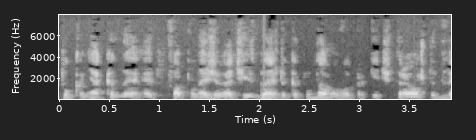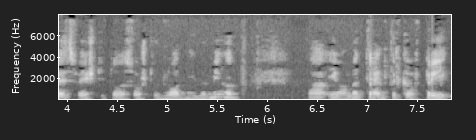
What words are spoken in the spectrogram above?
Тук някъде, ето това, понеже вече изглежда като дъно, въпреки че трябва още две свещи, т.е. още два дни да минат, а, имаме тренд такъв. При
